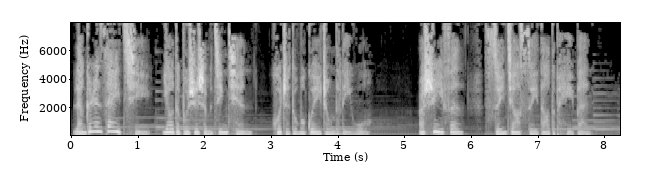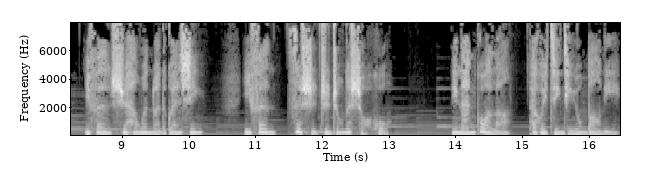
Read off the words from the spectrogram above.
两个人在一起，要的不是什么金钱或者多么贵重的礼物，而是一份随叫随到的陪伴，一份嘘寒问暖的关心，一份自始至终的守护。你难过了，他会紧紧拥抱你，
